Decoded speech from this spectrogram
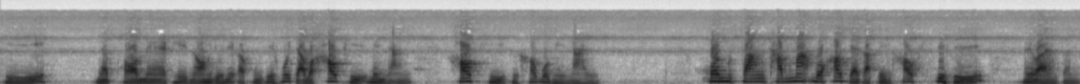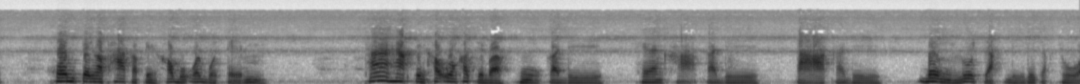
ผีเนี่ยพ่อแม่พี่น้องอยู่นี่กับคงจีผู้จะว่าเข้าผีไม่ยังเข้าผีคือเขาบ่มีไหนคนฟังธรรมะบ่เข้าใจกับเป็นเข้าผีไม่ว่าอย่างนั้น คนเป็นอาภากับเป็นเข้าบุอ้วนบเต็ม ถ้าหากเป็นเข้าอ้วนเข้าใจว่าหูก็ดีแข้งขาก็ดี ตาก็ดี เบิ้งรู้จักดีรู้จักชั่ว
